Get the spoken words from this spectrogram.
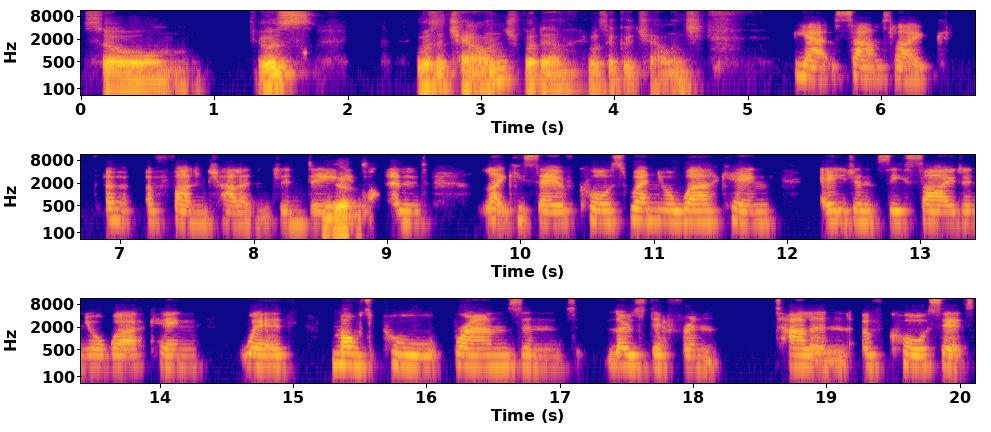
So it was it was a challenge, but uh, it was a good challenge. Yeah, it sounds like a, a fun challenge indeed. Yeah. And like you say, of course, when you're working agency side and you're working with multiple brands and loads of different talent, of course, it's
